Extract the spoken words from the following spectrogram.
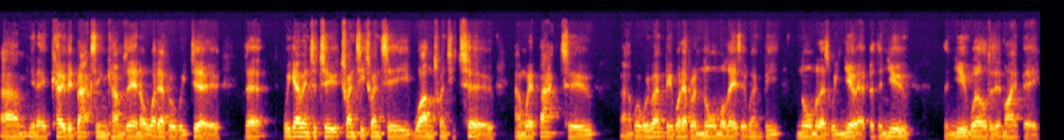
um, you know COVID vaccine comes in or whatever we do, that we go into two, 2021, 22, and we're back to, uh, well, we won't be whatever a normal is. It won't be normal as we knew it, but the new, the new world as it might be.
